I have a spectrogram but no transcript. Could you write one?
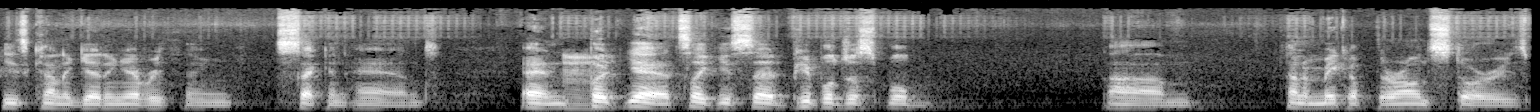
He's kind of getting everything secondhand, and Hmm. but yeah, it's like you said, people just will um, kind of make up their own stories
